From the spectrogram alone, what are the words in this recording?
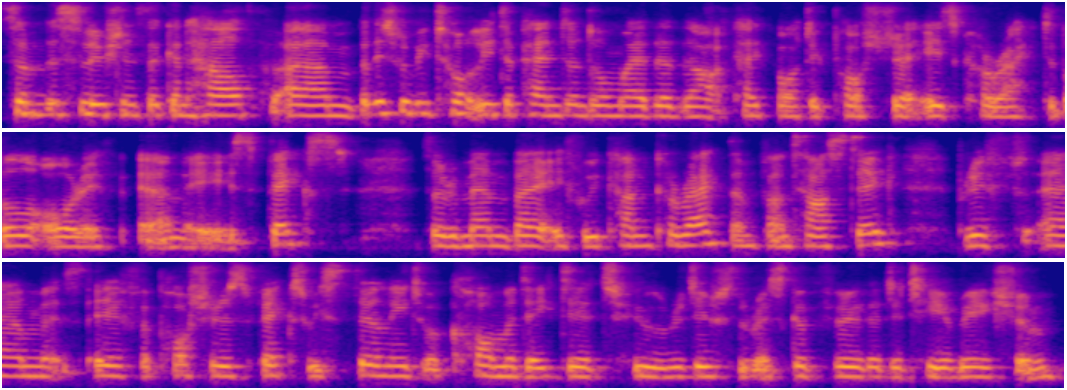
some of the solutions that can help, um, but this will be totally dependent on whether that kyphotic posture is correctable or if um, it is fixed. So remember, if we can correct, then fantastic. But if um, if a posture is fixed, we still need to accommodate it to reduce the risk of further deterioration.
